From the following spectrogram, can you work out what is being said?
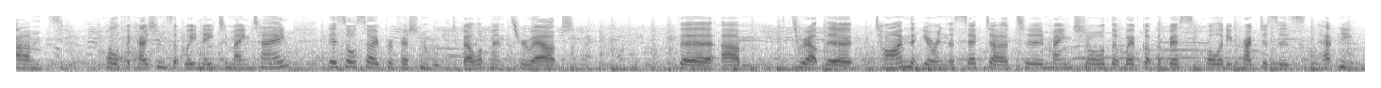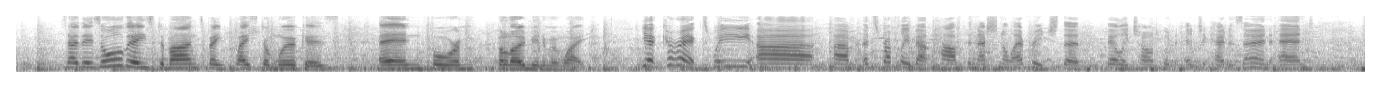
um, qualifications that we need to maintain. There's also professional development throughout the um, throughout the time that you're in the sector to make sure that we've got the best quality practices happening. so, there's all these demands being placed on workers and for below minimum wage. Yeah, correct. We are, um, it's roughly about half the national average that early childhood educators earn. And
